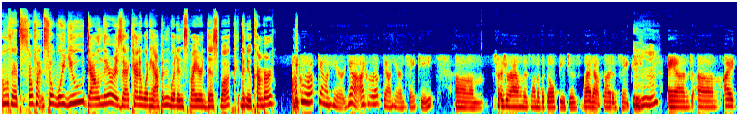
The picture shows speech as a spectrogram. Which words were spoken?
oh, that's so fun. So were you down there? Is that kind of what happened? What inspired this book, The Newcomer? I grew up down here. Yeah, I grew up down here in St. Pete. Um, Treasure Island is one of the Gulf beaches right outside of St. Pete. Mm-hmm. And um, I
